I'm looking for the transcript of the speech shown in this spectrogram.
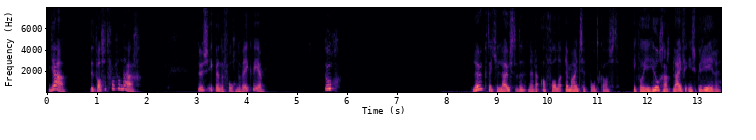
ja, dit was het voor vandaag. Dus ik ben er volgende week weer. Doeg! Leuk dat je luisterde naar de Afvallen en Mindset podcast. Ik wil je heel graag blijven inspireren.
